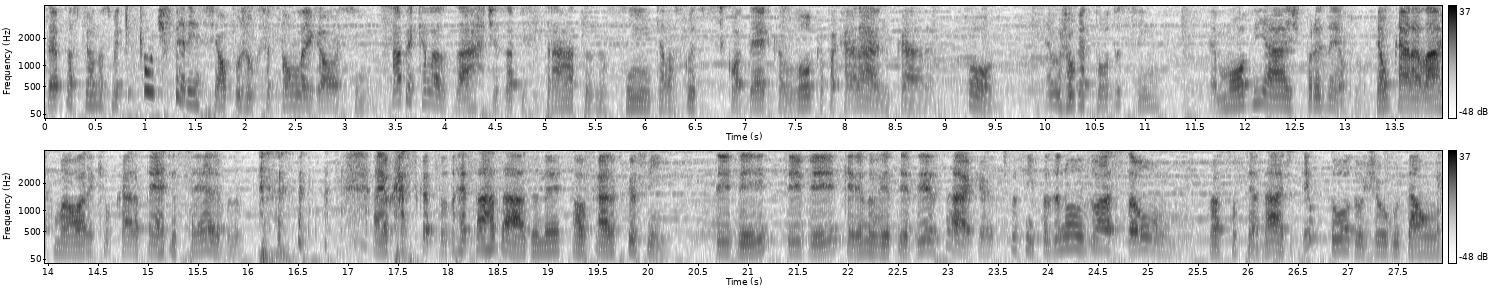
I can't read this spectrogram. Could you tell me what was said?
Deve estar se perguntando assim, mas o que é o diferencial pro jogo ser tão legal assim? Sabe aquelas artes abstratas assim, aquelas coisas psicodélicas louca pra caralho, cara? Pô, é, o jogo é todo assim. É mó viagem, por exemplo. Tem um cara lá que uma hora que o cara perde o cérebro, aí o cara fica todo retardado, né? Aí o cara fica assim, TV, TV, querendo ver TV, saca? Tipo assim, fazendo uma zoação com a sociedade, o tempo todo o jogo dá um,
